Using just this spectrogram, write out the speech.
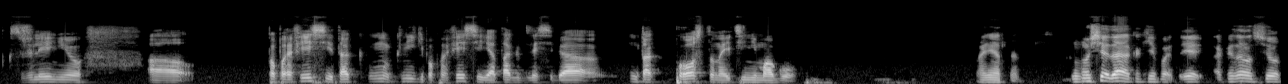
к сожалению, а, по профессии, так, ну, книги по профессии я так для себя так просто найти не могу. Понятно. Ну, вообще, да, как я понял, оказалось все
